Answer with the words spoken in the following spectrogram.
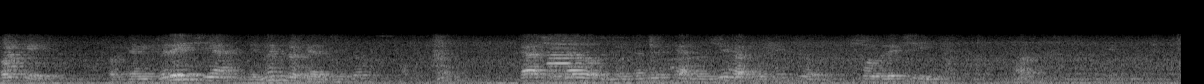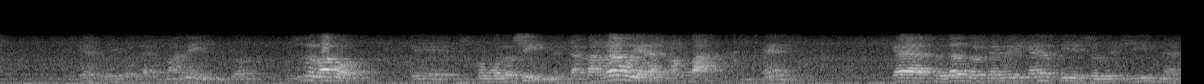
¿Por qué? Porque a diferencia de nuestro ejército, cada soldado norteamericano lleva, por ejemplo, sobre sí el armamento, nosotros vamos eh, como los indios, taparrabo y a las trompadas. ¿eh? Cada soldado norteamericano tiene sobre sí una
